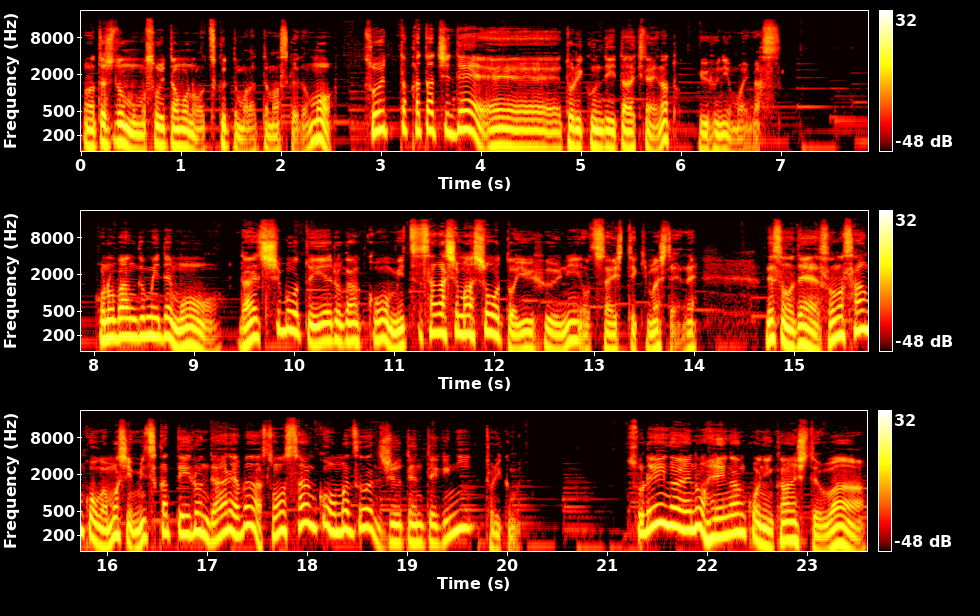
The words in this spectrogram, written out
ま私どももそういったものを作ってもらってますけども、そういった形で、えー、取り組んでいただきたいなというふうに思います。この番組でも第一志望と言える学校を3つ探しましょうというふうにお伝えしてきましたよね。ですので、その3校がもし見つかっているんであれば、その3校をまずは重点的に取り組む。それ以外の併願校に関しては、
